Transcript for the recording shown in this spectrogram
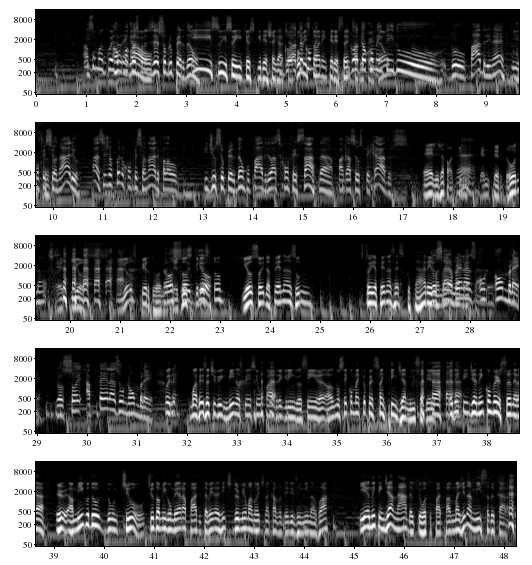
Alguma coisa Alguma legal? coisa pra dizer sobre o perdão? Isso, isso aí que eu queria chegar. Igual Alguma história interessante Igual até eu perdão? comentei do, do padre, né? Do Isso. confessionário. Ah, você já foi no confessionário falar, pedir o seu perdão pro padre lá se confessar pra pagar seus pecados? É, ele já fala, quem, É. quem perdona é Deus. Deus perdona. Jesus Cristo. Eu sou apenas um... Estou apenas a escutar e Eu sou apenas um homem. Eu sou apenas um homem. Uma vez eu tive em Minas, conheci um padre gringo, assim, eu não sei como é que o pessoal entendia a missa dele. Eu não entendia nem conversando, era eu- amigo do, do um tio, o tio do amigo meu era padre também, a gente dormiu uma noite na casa deles em Minas lá. E eu não entendia nada o que o outro padre falava. Imagina a missa do cara.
